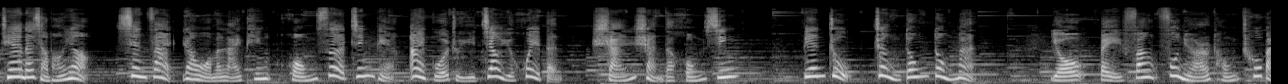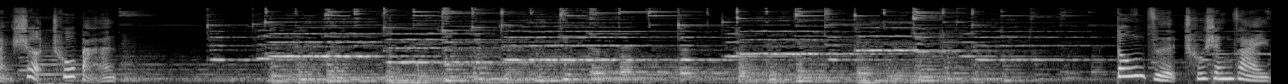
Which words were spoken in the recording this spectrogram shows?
亲爱的小朋友，现在让我们来听红色经典爱国主义教育绘本《闪闪的红星》，编著郑东动漫，由北方妇女儿童出版社出版。子出生在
